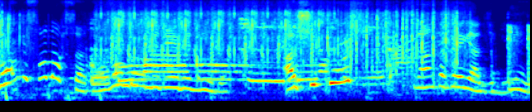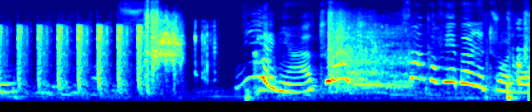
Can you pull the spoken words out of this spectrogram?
Zombi zaten. Zombi öleceği belliydi. Ay. Sinan kafeye gelecek değil mi? Diyorum ya. Troll. Sen kafeye böyle troll Tamam.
